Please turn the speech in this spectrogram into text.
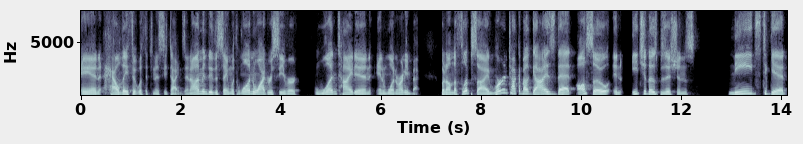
and how they fit with the Tennessee Titans. And I'm going to do the same with one wide receiver, one tight end, and one running back. But on the flip side, we're going to talk about guys that also in each of those positions needs to get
